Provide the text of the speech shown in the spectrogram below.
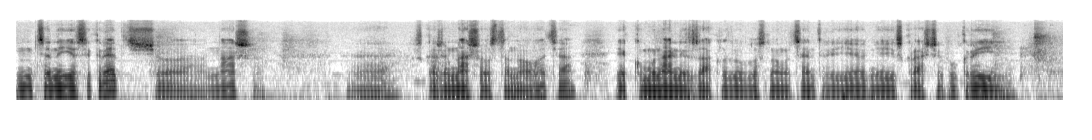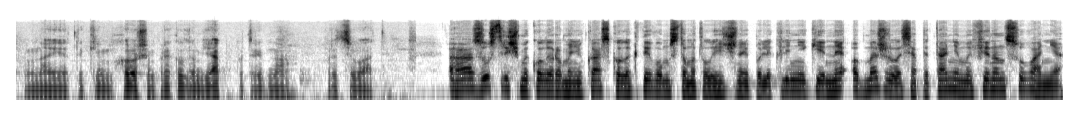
ну, це не є секрет, що наша, е, скажімо, наша установа ця, як комунальний заклад в обласному центрі, є однією з кращих в Україні. Вона є таким хорошим прикладом, як потрібно працювати. А зустріч Миколи Романюка з колективом стоматологічної поліклініки не обмежилася питаннями фінансування,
